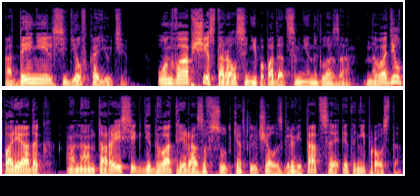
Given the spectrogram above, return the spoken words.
А Дэниэль сидел в каюте. Он вообще старался не попадаться мне на глаза. Наводил порядок, а на Антаресе, где два-три раза в сутки отключалась гравитация, это непросто.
